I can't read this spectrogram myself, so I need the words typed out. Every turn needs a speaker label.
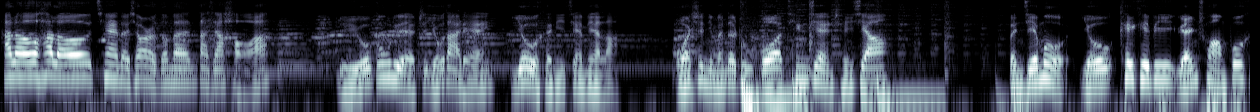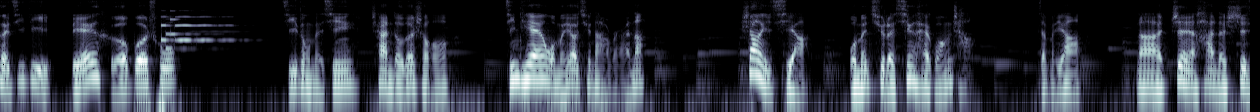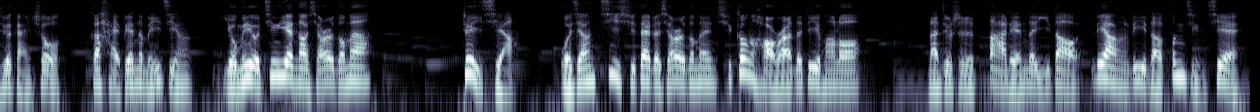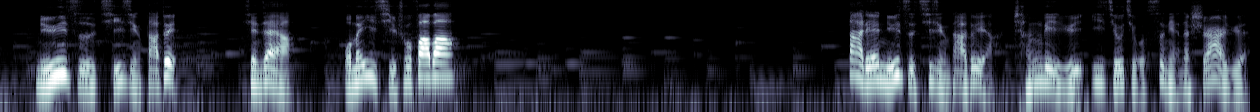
Speaker 1: Hello Hello，亲爱的小耳朵们，大家好啊！旅游攻略之游大连又和你见面了，我是你们的主播听见沉香。本节目由 KKB 原创播客基地联合播出。激动的心，颤抖的手，今天我们要去哪玩呢？上一期啊，我们去了星海广场，怎么样？那震撼的视觉感受和海边的美景，有没有惊艳到小耳朵们啊？这一期啊，我将继续带着小耳朵们去更好玩的地方喽，那就是大连的一道亮丽的风景线——女子骑警大队。现在啊，我们一起出发吧！大连女子骑警大队啊，成立于一九九四年的十二月，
